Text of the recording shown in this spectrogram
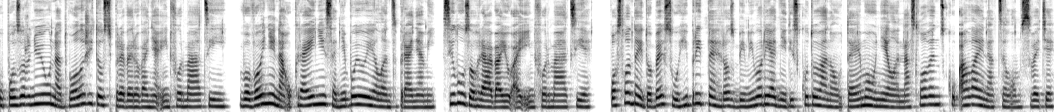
Upozorňujú na dôležitosť preverovania informácií. Vo vojne na Ukrajine sa nebojuje len zbraňami, silu zohrávajú aj informácie poslednej dobe sú hybridné hrozby mimoriadne diskutovanou témou nielen na Slovensku, ale aj na celom svete.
